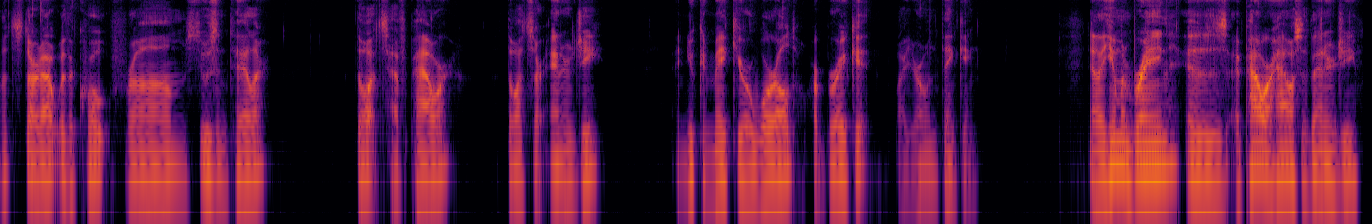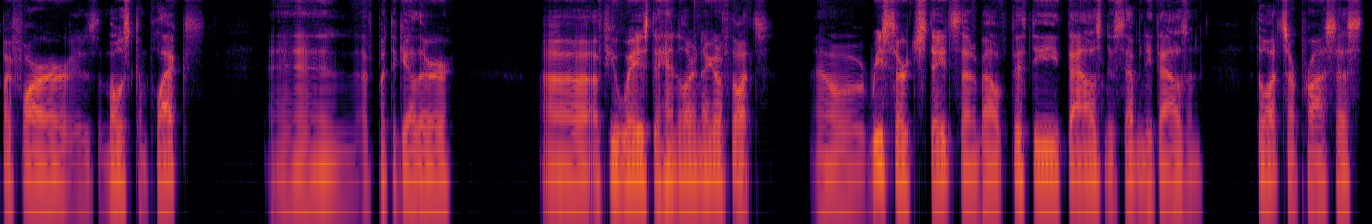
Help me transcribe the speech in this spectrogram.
let's start out with a quote from Susan Taylor Thoughts have power, thoughts are energy, and you can make your world or break it by your own thinking. Now, the human brain is a powerhouse of energy. By far, it is the most complex. And I've put together uh, a few ways to handle our negative thoughts. Now, research states that about 50,000 to 70,000 thoughts are processed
